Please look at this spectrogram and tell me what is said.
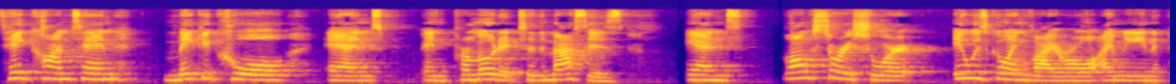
take content, make it cool, and and promote it to the masses. And long story short, it was going viral. I mean,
